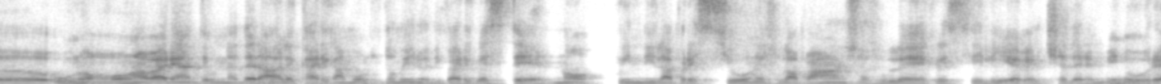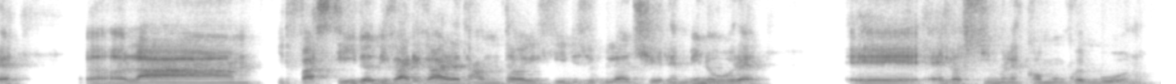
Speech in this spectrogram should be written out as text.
uno con una variante unilaterale carica molto meno di carico esterno, quindi la pressione sulla pancia, sulle creste iliache, eccetera, è minore, eh, la, il fastidio di caricare tanto i chili sul bilanciere è minore e, e lo stimolo è comunque buono.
